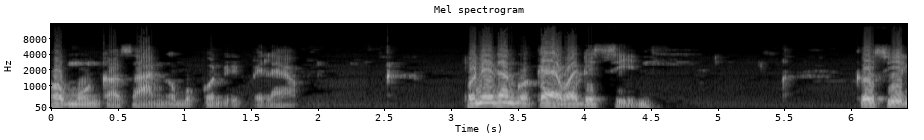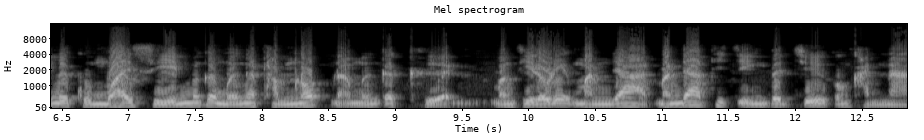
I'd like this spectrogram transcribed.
ข้อมูลข่าวสารของบุคคลอื่นไปแล้ว วกนี้ท่านก็แก้ไว้ด้วยศีลเกิดศีลไปคุมไว้ศีลมันก็เหมือนกับทำนบนะเหมือนกับเขื่อน บางทีเราเรียกมันญาติ มันญาติที่จริงเป็นชื่อของขันนา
